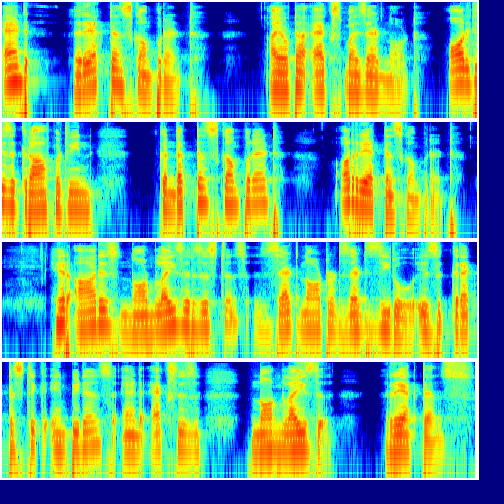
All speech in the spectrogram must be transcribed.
and reactance component iota x by z naught or it is a graph between conductance component or reactance component. Here R is normalized resistance, Z naught or Z0 is characteristic impedance and X is normalized reactance.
